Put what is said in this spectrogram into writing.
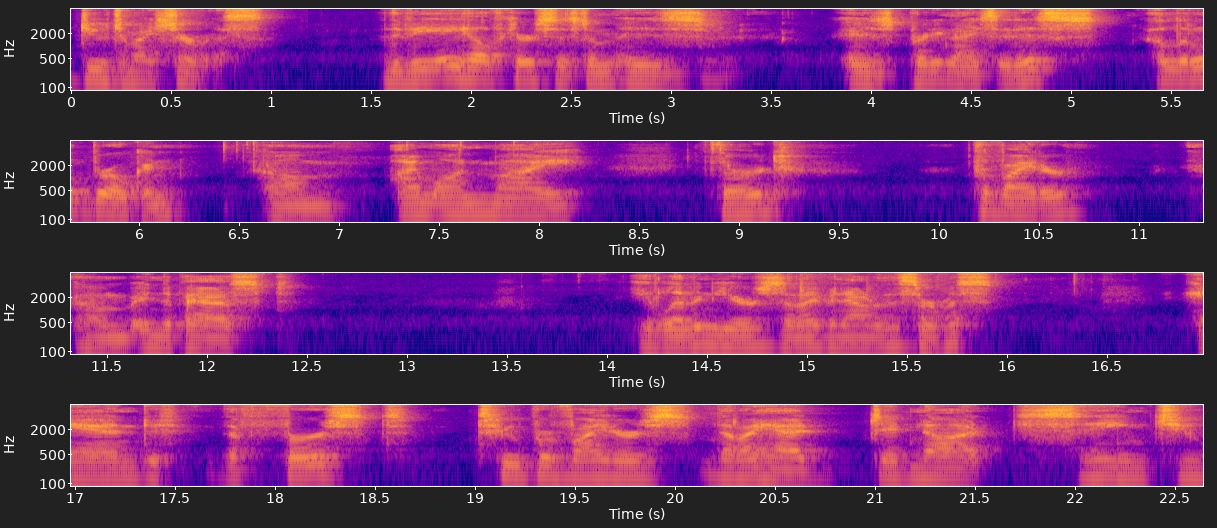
due to my service. The VA healthcare system is is pretty nice. It is a little broken. Um, I'm on my third provider um, in the past 11 years that I've been out of the service. And the first two providers that I had did not seem to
